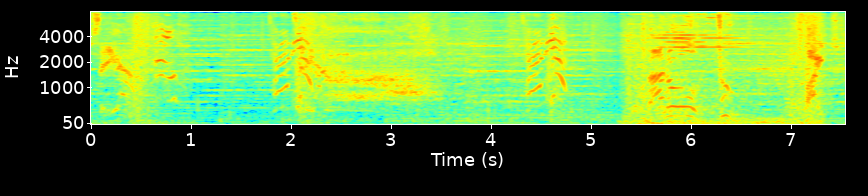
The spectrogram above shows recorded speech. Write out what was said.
See ya! Battle two. Fight!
